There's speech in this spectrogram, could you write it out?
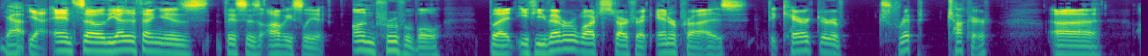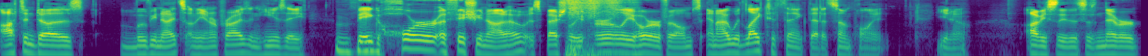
yeah. yeah, and so the other thing is this is obviously unprovable, but if you've ever watched Star Trek Enterprise, the character of Trip Tucker uh, often does movie nights on the Enterprise, and he is a Mhm. big horror aficionado, especially early horror films. And I would like to think that at some point, you know, obviously this is never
